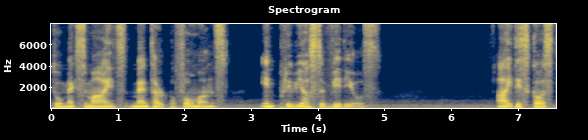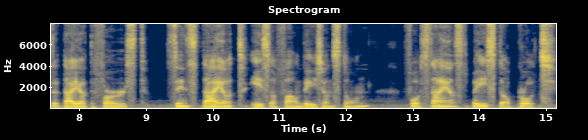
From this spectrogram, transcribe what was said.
to maximize mental performance in previous videos. I discussed diet first since diet is a foundation stone for science-based approach.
